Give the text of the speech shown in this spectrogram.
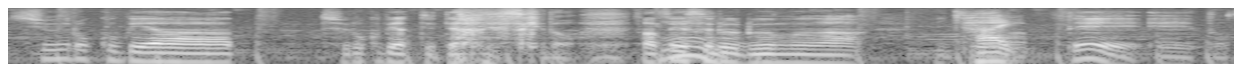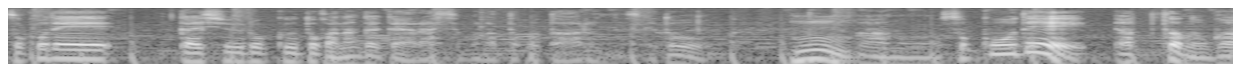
収録部屋収録部屋って言ってあるんですけど撮影するルームが一応あって、えっとそこで一回収録とか何回かやらせてもらったことあるんですけどうん。あのそこでやってたのが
